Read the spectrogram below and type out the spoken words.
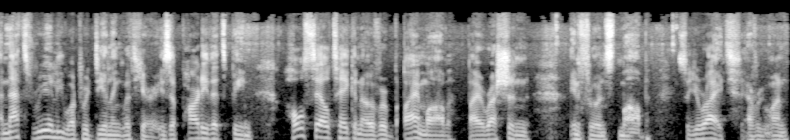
And that's really what we're dealing with here is a party that's been wholesale taken over by a mob, by a Russian influenced mob. So you're right, everyone.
